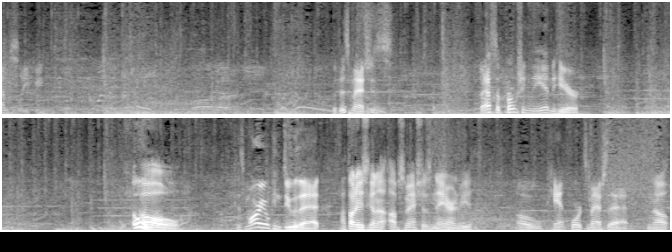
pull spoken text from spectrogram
I'm sleepy. But this match is fast approaching the end here. Oh. Because Mario can do that. I thought he was gonna up smash his nair and be. Oh, can't forward smash that. No.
